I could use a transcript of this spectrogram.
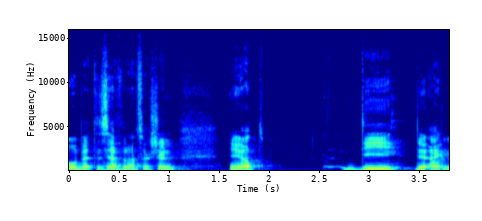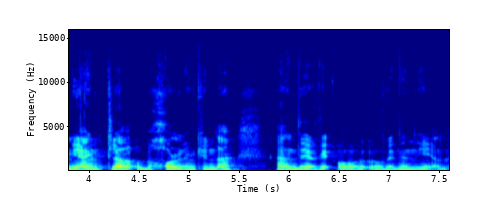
og BTC for den saks skyld, er at de, det er mye enklere å beholde en kunde enn det å, å, å vinne en ny en.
